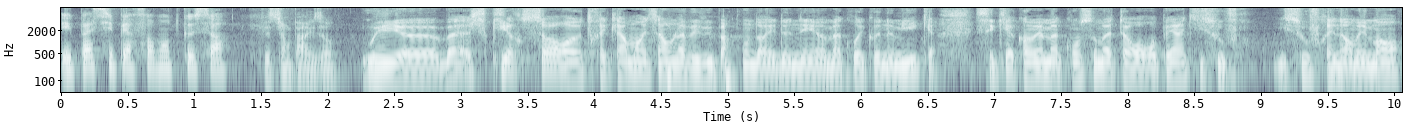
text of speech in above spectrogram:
et pas si performante que ça. Question Parizeau. Oui, euh, bah, ce qui ressort très clairement, et ça on l'avait vu par contre dans les données macroéconomiques, c'est qu'il y a quand même un consommateur européen qui souffre. Il souffre énormément.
